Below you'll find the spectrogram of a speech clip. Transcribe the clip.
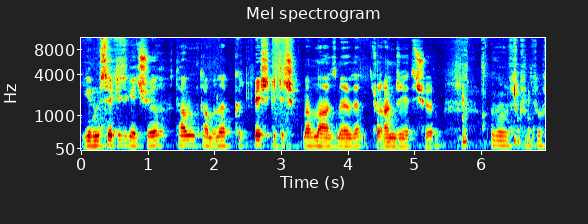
28 geçiyor. Tam tamına 45 geçe çıkmam lazım evden. Şu anca yetişiyorum. Aman sıkıntı çok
